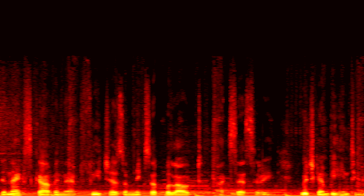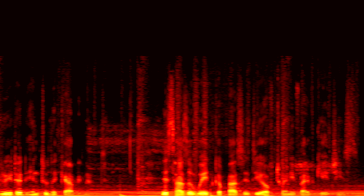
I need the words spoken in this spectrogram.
The next cabinet features a mixer pull-out accessory which can be integrated into the cabinet. This has a weight capacity of 25 kgs.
